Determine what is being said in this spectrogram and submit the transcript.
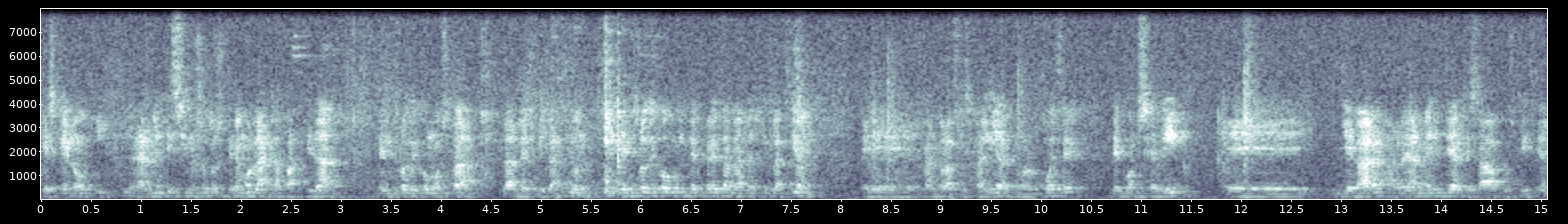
que es que no, y realmente si nosotros tenemos la capacidad dentro de cómo está la legislación y dentro de cómo interpretan la legislación eh, tanto la Fiscalía como los jueces, de conseguir eh, llegar realmente a que se haga justicia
